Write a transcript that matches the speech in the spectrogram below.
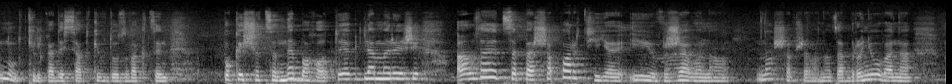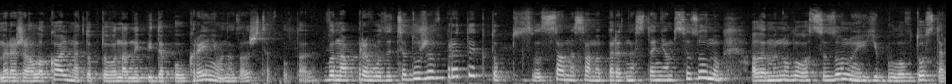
ну, кілька десятків доз вакцин. Поки що це небагато, як для мережі, але це перша партія, і вже вона наша, вже вона заброньована. Мережа локальна, тобто вона не піде по Україні, вона залишиться в Полтаві. Вона привозиться дуже впритик, тобто саме саме перед настанням сезону, але минулого сезону її було вдосталь.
